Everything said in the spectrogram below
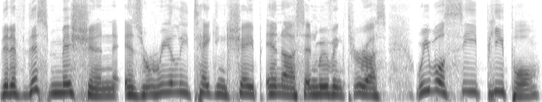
That if this mission is really taking shape in us and moving through us, we will see people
